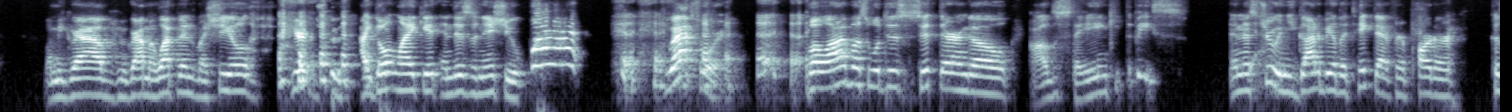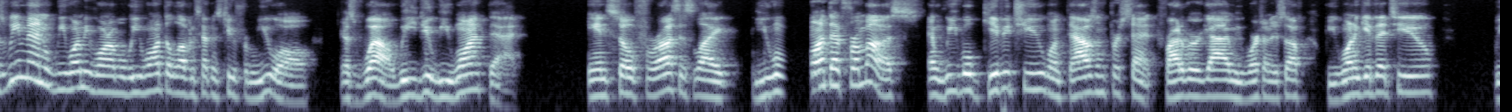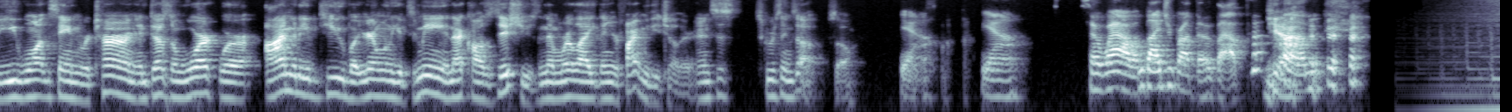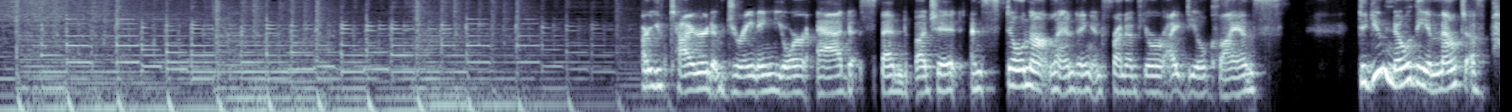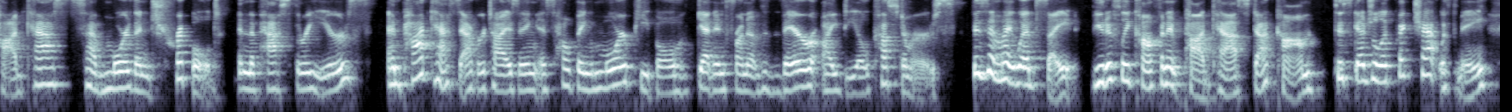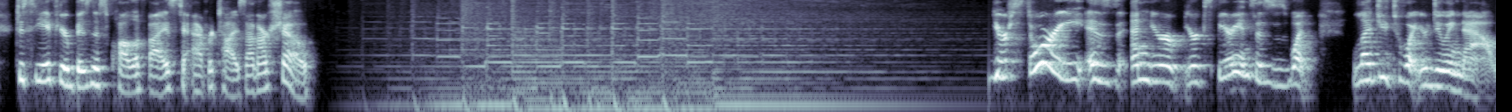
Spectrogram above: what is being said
let me grab, let me grab my weapons, my shield. Here's the truth. I don't like it, and this is an issue. What? You asked for it. but a lot of us will just sit there and go, I'll just stay and keep the peace. And that's yeah. true. And you got to be able to take that for your partner because we men we want to be vulnerable. We want the love and acceptance too from you all as well. We do. We want that, and so for us, it's like you want that from us, and we will give it to you one thousand percent. Friday we're a guy, and we worked on yourself. We want to give that to you. We want the same return. It doesn't work where I'm going to give it to you, but you're going to want to give it to me, and that causes issues. And then we're like, then you're fighting with each other, and it just screws things up. So yeah, yeah. So wow, I'm glad you brought those up. Yeah. Um, Are you tired of draining your ad spend budget and still not landing in front of your ideal clients? Did you know the amount of podcasts have more than tripled in the past three years? And podcast advertising is helping more people get in front of their ideal customers. Visit my website, beautifullyconfidentpodcast.com, to schedule a quick chat with me to see if your business qualifies to advertise on our show. Your story is and your your experiences is what led you to what you're doing now.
